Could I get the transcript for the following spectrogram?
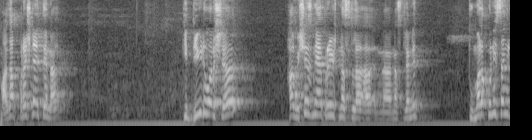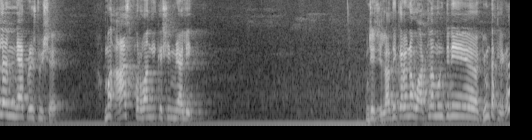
माझा प्रश्न आहे ते ना की दीड वर्ष हा विशेष न्यायप्रविष्ट नसला नसल्याने तुम्हाला कोणी सांगितलं न्यायप्रविष्ट विषय? मग आज परवानगी कशी मिळाली? म्हणजे जिल्हाधिकाऱ्यांना वाटलं म्हणून तिने घेऊन देऊन का?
